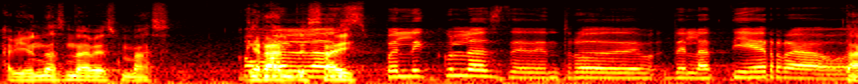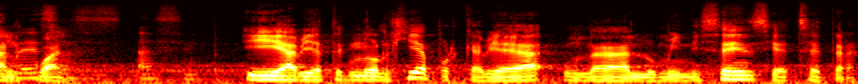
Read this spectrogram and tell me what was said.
Había unas naves más Como grandes las ahí. películas de dentro de, de la Tierra o Tal de cual. esas así. Y había tecnología, porque había una luminiscencia, etcétera.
